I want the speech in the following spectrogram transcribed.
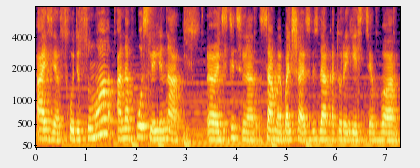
Азия сходит с ума, она после Лина э, действительно самая большая звезда, которая есть в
